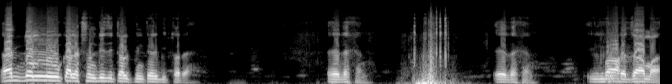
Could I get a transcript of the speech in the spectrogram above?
একদম নিউ কালেকশন ডিজিটাল প্রিন্টের ভিতরে। এই দেখেন। এই দেখেন জামা।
